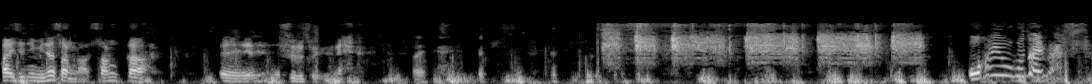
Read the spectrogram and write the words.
配信に皆さんが参加、えー、するというね。はい。おはようございます。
